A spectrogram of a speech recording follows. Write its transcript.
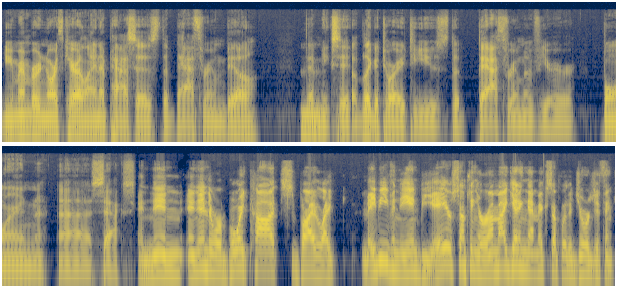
do you remember north carolina passes the bathroom bill that mm. makes it obligatory to use the bathroom of your born uh sex and then and then there were boycotts by like maybe even the NBA or something, or am I getting that mixed up with a Georgia thing?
